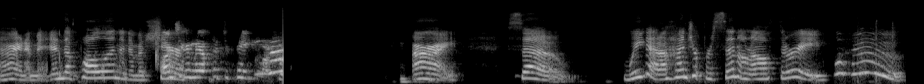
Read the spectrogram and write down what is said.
All right. I'm in the polling and I'm going to share. Aren't you gonna put your pig? All right. So we got 100% on all three. Woohoo!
